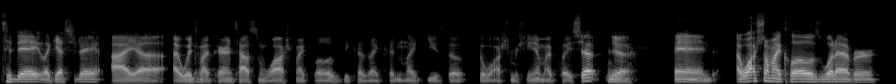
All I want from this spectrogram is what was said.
today, like yesterday, I uh I went to my parents' house and washed my clothes because I couldn't like use the the washing machine at my place yet Yeah. and I washed all my clothes, whatever.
